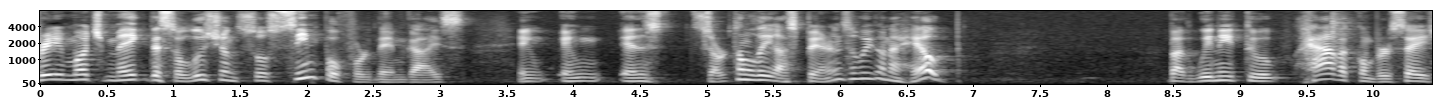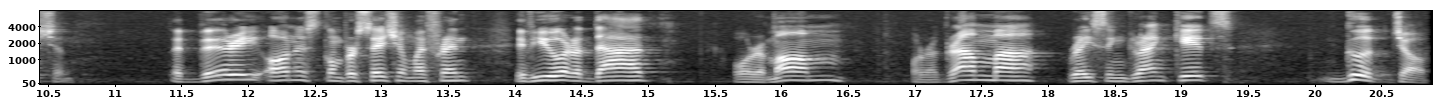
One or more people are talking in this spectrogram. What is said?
pretty much make the solution so simple for them, guys. And, and, and certainly, as parents, we're going to help. But we need to have a conversation, a very honest conversation, my friend. If you are a dad or a mom or a grandma raising grandkids, good job.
